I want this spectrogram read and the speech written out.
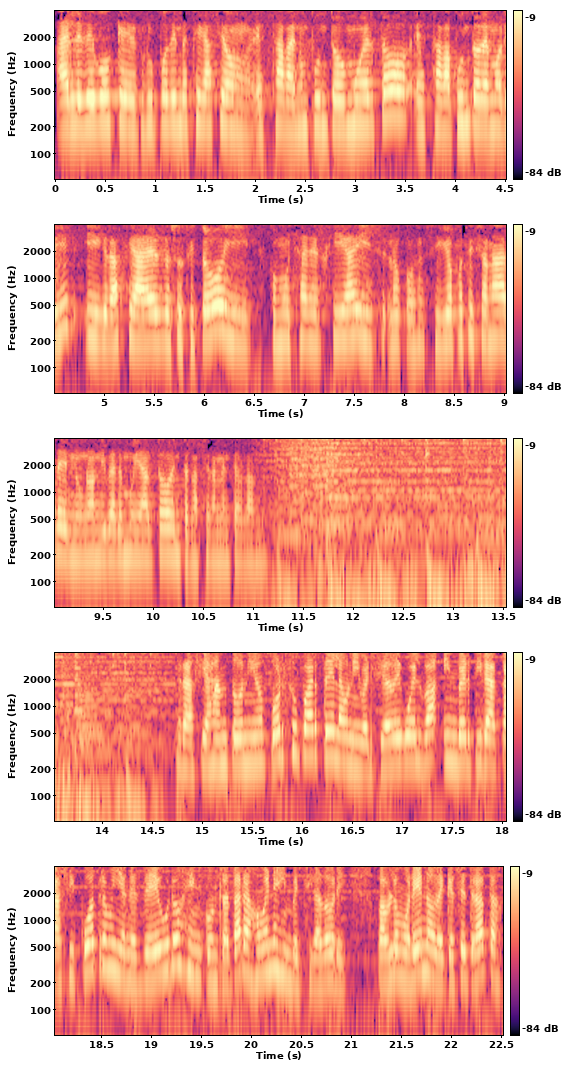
A él le debo que el grupo de investigación estaba en un punto muerto, estaba a punto de morir y gracias a él resucitó y con mucha energía y lo consiguió posicionar en unos niveles muy altos internacionalmente hablando. Gracias, Antonio. Por su parte, la Universidad de Huelva invertirá casi 4 millones de euros en contratar a jóvenes investigadores. Pablo Moreno, ¿de qué se trata?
